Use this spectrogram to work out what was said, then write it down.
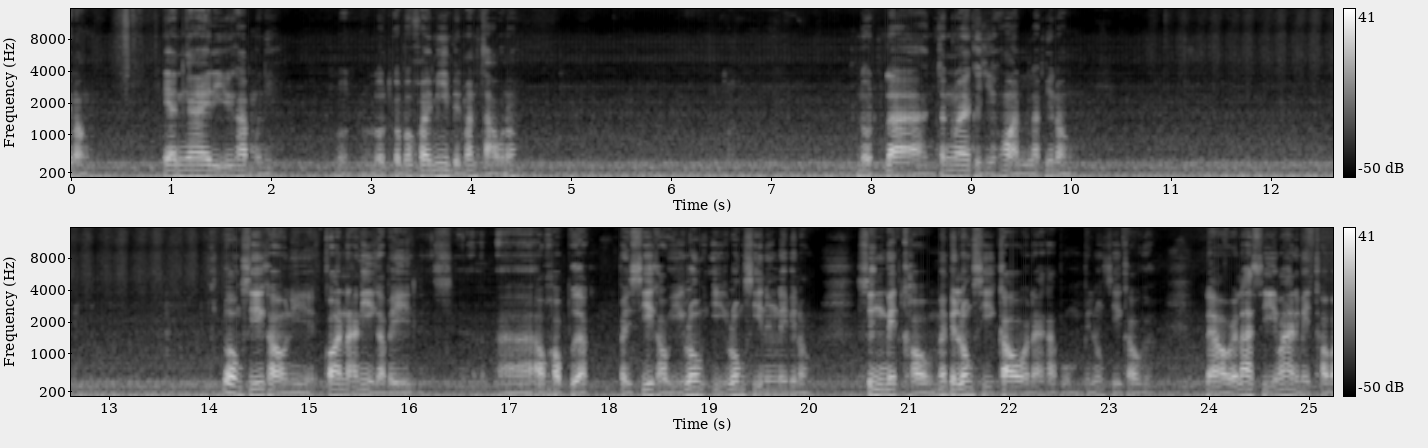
พี่น้องเรียนง่ายดีครับมือนี้รถรถก็บ่ค่อยมีเป็นวันเสาเนาะรถลาจังไรก็สิฮอดแล้วพี่น้องโรงสีเขานี่ก้อนหน้านี้ก็ไปเอาเขาเปลือก ไปสีเขาอีกโรงอีกโรงสีหนึ่งเลยพี่น้อง ซึ่งเม็ดเขาไม่เป็นโรงสีเก่านะครับผมเป็นโรงสีเก่าคือแล้วเวลาสีมานี่เม็ดเขา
